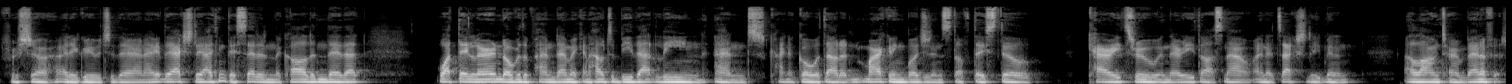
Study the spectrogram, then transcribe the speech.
For sure. I'd agree with you there. And I, they actually, I think they said it in the call, didn't they? That what they learned over the pandemic and how to be that lean and kind of go without a marketing budget and stuff, they still carry through in their ethos now. And it's actually been a long term benefit.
